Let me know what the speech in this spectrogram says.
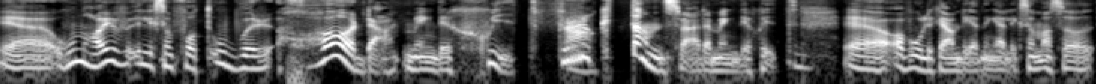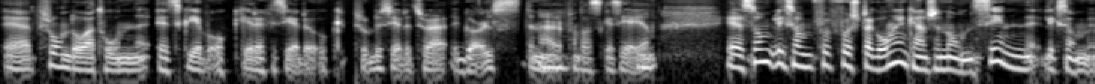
Eh, hon har ju liksom fått oerhörda mängder skit. Fruktansvärda mängder skit. Mm. Eh, av olika anledningar. Liksom. Alltså, eh, från då att hon eh, skrev och regisserade och producerade tror jag, Girls, den här mm. fantastiska serien. Eh, som liksom för första gången kanske någonsin liksom,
